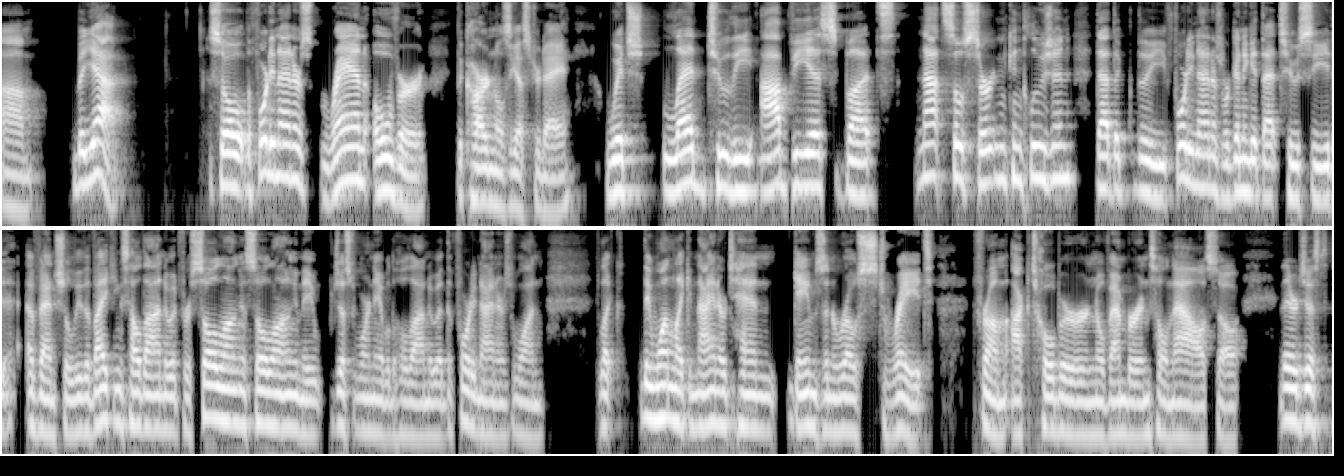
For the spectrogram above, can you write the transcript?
Um, but yeah, so the 49ers ran over the Cardinals yesterday, which led to the obvious but not so certain conclusion that the, the 49ers were going to get that two seed eventually. The Vikings held on to it for so long and so long, and they just weren't able to hold on to it. The 49ers won. Like they won like nine or ten games in a row straight from October or November until now. So they're just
